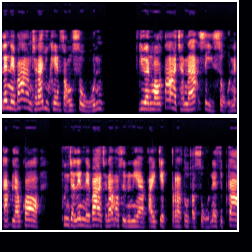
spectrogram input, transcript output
เล่นในบ้านชนะยูเครนสองศูนย์เยือนมัลตาชนะสี่ศูนย์นะครับ แล้วก็เพิ่งจะเล่นในบ้านชนะมาซิโดเนียไปเจ็ดประตูต่อศูนย์ในสิบเก้า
